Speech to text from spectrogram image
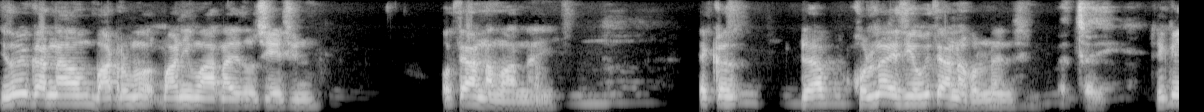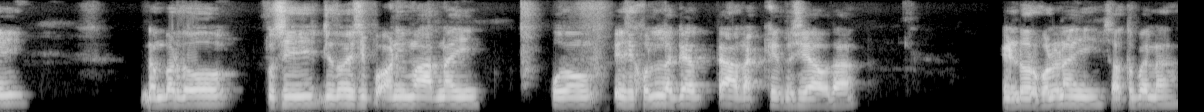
ਜਦੋਂ ਵੀ ਕਰਨਾ ਵਾਟਰ ਪਾਣੀ ਮਾਰਨਾ ਜਦੋਂ ਤੁਸੀਂ ਏਸੀ ਨੂੰ ਉਹ ਧਿਆਨ ਨਾਲ ਮਾਰਨਾ ਜੀ। ਇੱਕ ਜਿਹੜਾ ਖੁੱਲਣਾ ਏਸੀ ਉਹ ਵੀ ਧਿਆਨ ਨਾਲ ਖੁੱਲਣਾ ਤੁਸੀਂ। ਅੱਛਾ ਜੀ। ਠੀਕ ਹੈ ਜੀ। ਨੰਬਰ 2 ਤੁਸੀਂ ਜਦੋਂ ਏਸੀ ਪਾਣੀ ਮਾਰਨਾ ਜੀ ਉਦੋਂ ਏਸੀ ਖੁੱਲ੍ਹ ਲੱਗਿਆ ਧਿਆਨ ਰੱਖ ਕੇ ਤੁਸੀਂ ਆਪਦਾ। ਇੰਡੋਰ ਖੋਲਣਾ ਜੀ ਸਭ ਤੋਂ ਪਹਿਲਾਂ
